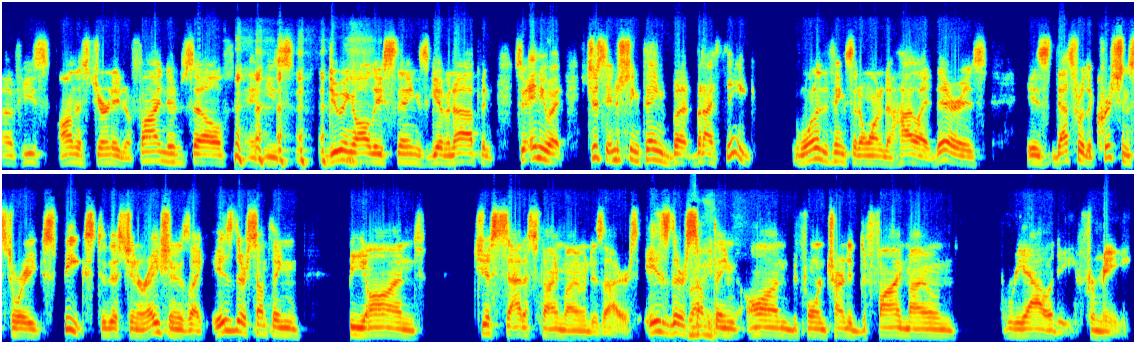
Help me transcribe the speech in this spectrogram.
of he's on this journey to find himself and he's doing all these things, giving up. And so anyway, just an interesting thing. But but I think one of the things that I wanted to highlight there is is that's where the Christian story speaks to this generation is like, is there something beyond just satisfying my own desires? Is there right. something on before and trying to define my own reality for me?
